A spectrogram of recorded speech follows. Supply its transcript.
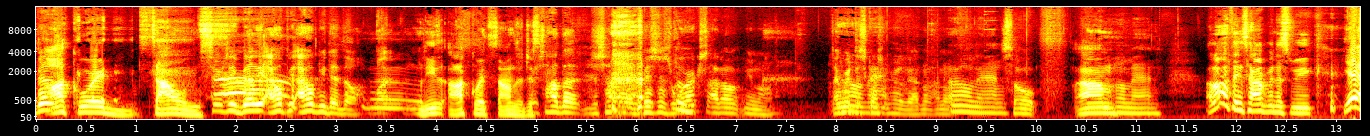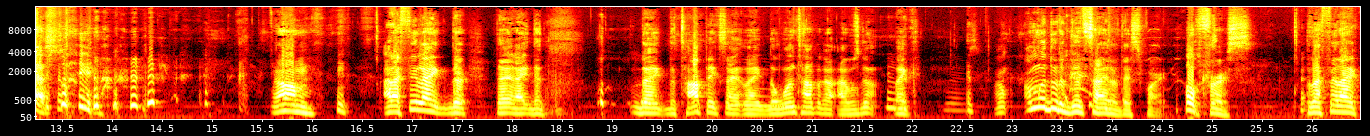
Billy. awkward sounds. Seriously, Billy. I hope you, I hope you did though. But These awkward sounds are just just how the just how the business works. I don't, you know, like we are discussing earlier. I don't, I don't. Oh man. so. Um, Oh man. a lot of things happened this week. Yes. Um, and I feel like the the like the like the topics that like the one topic I, I was gonna like. I'm, I'm gonna do the good side of this part oh first because I feel like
